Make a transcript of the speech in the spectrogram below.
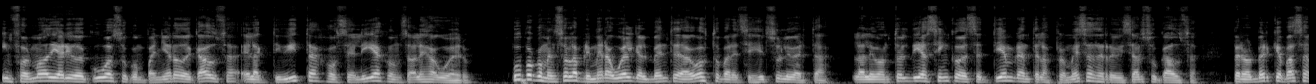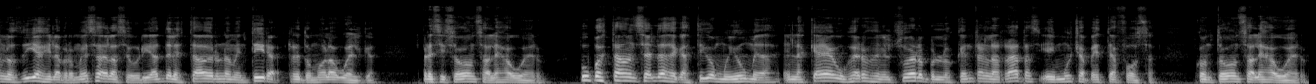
informó a Diario de Cuba su compañero de causa, el activista José Elías González Agüero. Pupo comenzó la primera huelga el 20 de agosto para exigir su libertad. La levantó el día 5 de septiembre ante las promesas de revisar su causa, pero al ver que pasan los días y la promesa de la seguridad del Estado era una mentira, retomó la huelga, precisó González Agüero. Pupo estaba en celdas de castigo muy húmedas, en las que hay agujeros en el suelo por los que entran las ratas y hay mucha peste afosa, contó González Agüero.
